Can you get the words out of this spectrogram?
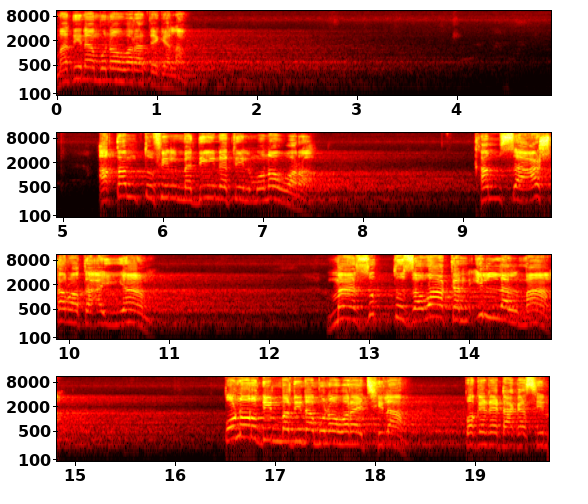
মদিনা মুনাওয়ারাতে গেলাম। আকামতু ফিল মদিনাতিল মুনাওয়ারা খামসা আশারাত আইয়াম। মা যুক্তু জাওয়াকান ইল্লাল মা। পনেরো দিন মদিনা মুনাওয়ারায় ছিলাম। পকেটে টাকা ছিল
